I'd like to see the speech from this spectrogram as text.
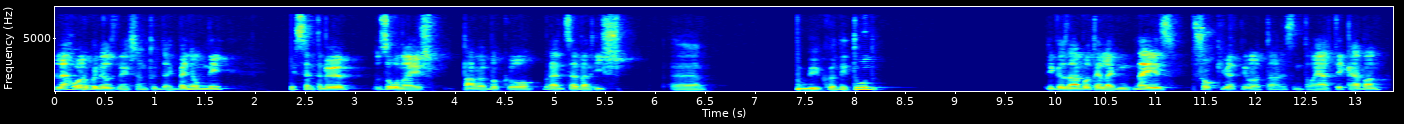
lehorgonyozni, és nem tudják benyomni és szerintem ő zóna és power rendszerben is működni tud. Igazából tényleg nehéz sok kivetni róla találni szerintem a játékában,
